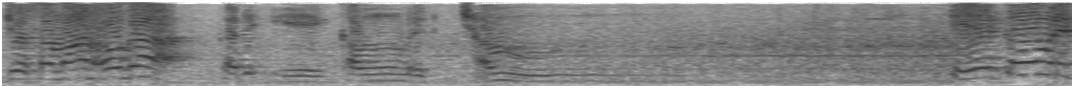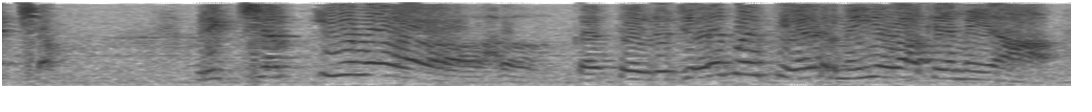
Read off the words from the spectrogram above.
जो समान होगा, कद एकम वृक्षम। एकम वृक्षम। वृक्षम इव। कहते वृक्ष कोई पेड़ नहीं है वाकई में यहाँ।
